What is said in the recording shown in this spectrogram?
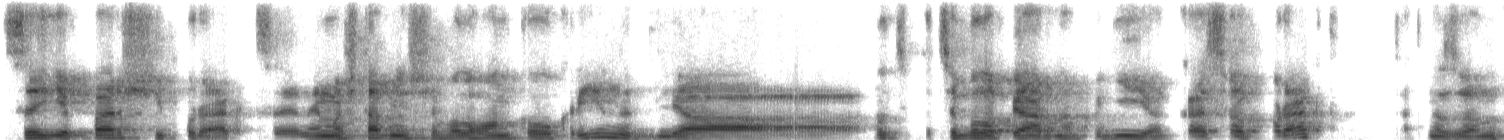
Це є перший проект, це наймасштабніша велогонка України для ну, типу, це була піарна подія КСВ проект, так називаємо,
